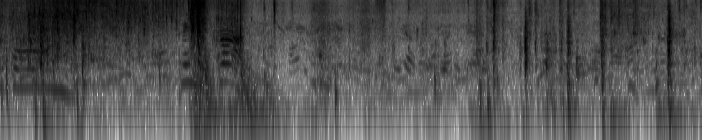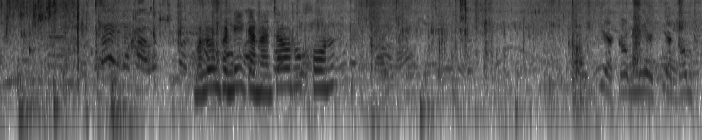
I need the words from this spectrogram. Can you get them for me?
ทุกคนนี่อยู่ค่ะมาลุ้ นพันนี้กันนะเจ้าทุกคนเกี่ยกำเมียเกี่ยกำไผ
